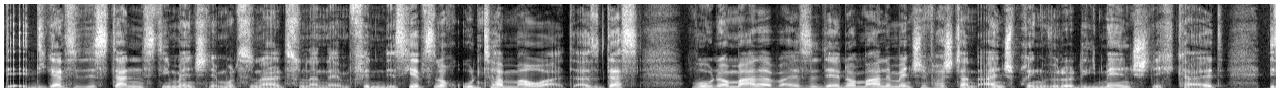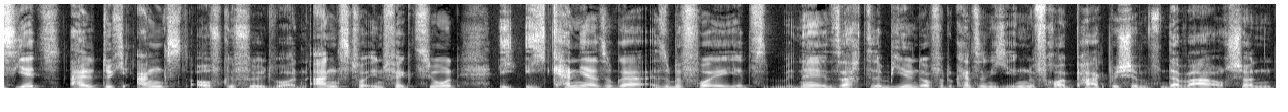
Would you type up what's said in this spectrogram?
Die ganze Distanz, die Menschen emotional zueinander empfinden, ist jetzt noch untermauert. Also das, wo normalerweise der normale Menschenverstand einspringen würde oder die Menschlichkeit, ist jetzt halt durch Angst aufgefüllt worden. Angst vor Infektion. Ich, ich kann ja sogar, also bevor er jetzt ne, sagt, Bielendorfer, du kannst doch nicht irgendeine Frau im Park beschimpfen, da war auch schon,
